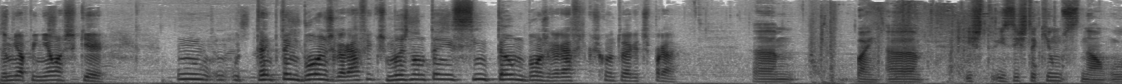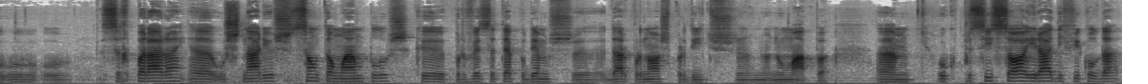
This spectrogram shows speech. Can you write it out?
Na minha opinião, acho que é um, tem, tem bons gráficos, mas não tem assim tão bons gráficos quanto era de esperar. Um, bem, uh, isto, existe aqui um senão. O, o, o, se repararem, uh, os cenários são tão amplos que por vezes até podemos uh, dar por nós perdidos no, no mapa. Um, o que por si só irá dificultar,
